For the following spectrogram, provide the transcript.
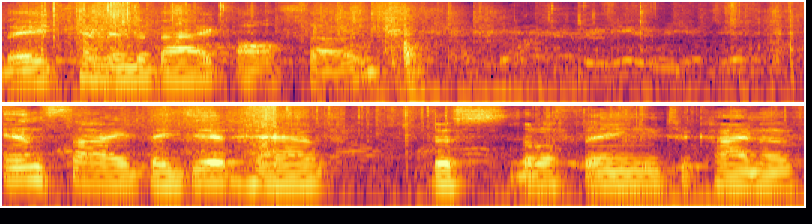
They come in the bag also. Inside, they did have this little thing to kind of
